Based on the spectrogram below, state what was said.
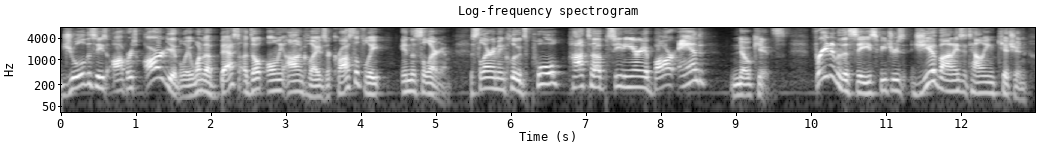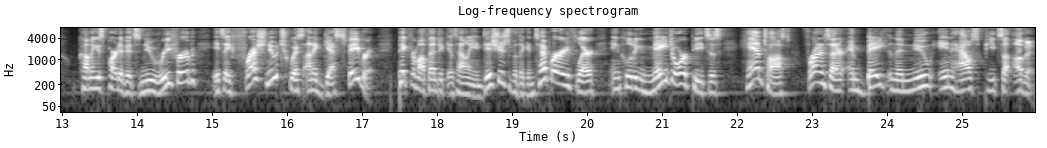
Jewel of the Seas offers arguably one of the best adult only enclaves across the fleet in the solarium. The solarium includes pool, hot tub, seating area, bar, and no kids. Freedom of the Seas features Giovanni's Italian Kitchen. Coming as part of its new refurb, it's a fresh new twist on a guest's favorite. Pick from authentic Italian dishes with a contemporary flair, including made to order pizzas, hand tossed, front and center, and baked in the new in house pizza oven.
